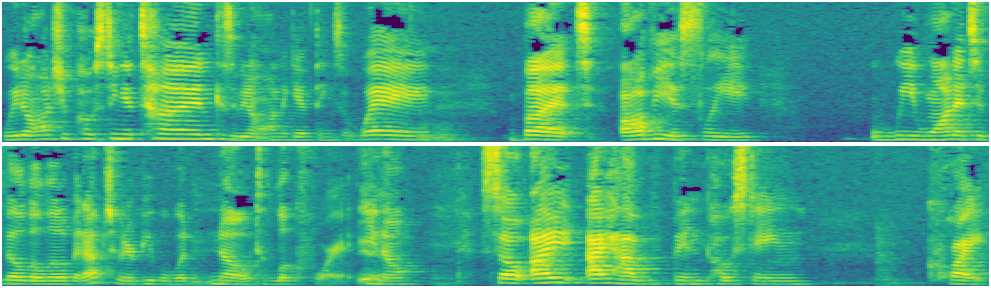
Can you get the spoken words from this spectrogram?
we don't want you posting a ton because we don't want to give things away. Mm-hmm. But obviously, we wanted to build a little bit up to it, or people wouldn't know to look for it. Yeah. You know. So I I have been posting quite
